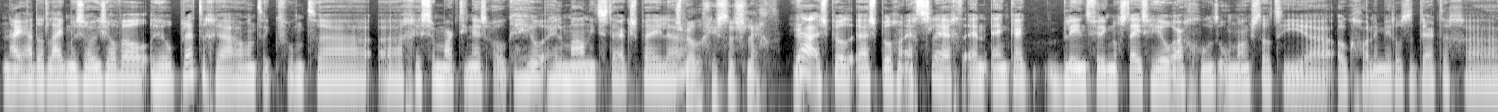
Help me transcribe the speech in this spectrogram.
Nou ja, dat lijkt me sowieso wel heel prettig, ja. Want ik vond eh, gisteren Martinez ook heel, helemaal niet sterk spelen. Hij speelde gisteren slecht. Ja, hij, speelde, hij speelde gewoon echt slecht. En, en kijk, Blind vind ik nog steeds heel erg goed. Ondanks dat hij eh, ook gewoon inmiddels de 30 eh,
